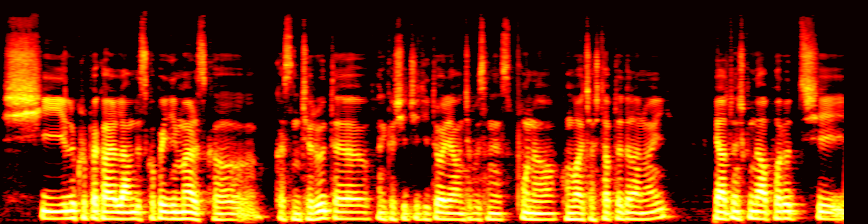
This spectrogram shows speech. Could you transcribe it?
și lucruri pe care le-am descoperit din mers, că, că sunt cerute, adică și cititorii au început să ne spună cumva ce așteaptă de la noi. Iar atunci când a apărut și,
